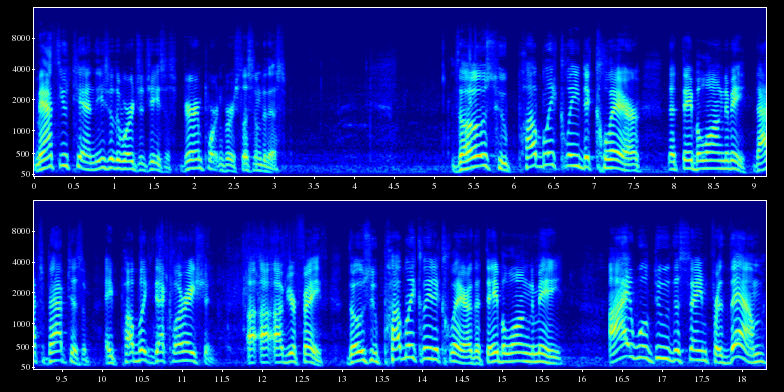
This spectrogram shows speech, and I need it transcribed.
Matthew 10, these are the words of Jesus. Very important verse. Listen to this. Those who publicly declare that they belong to me. That's baptism, a public declaration uh, uh, of your faith. Those who publicly declare that they belong to me, I will do the same for them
